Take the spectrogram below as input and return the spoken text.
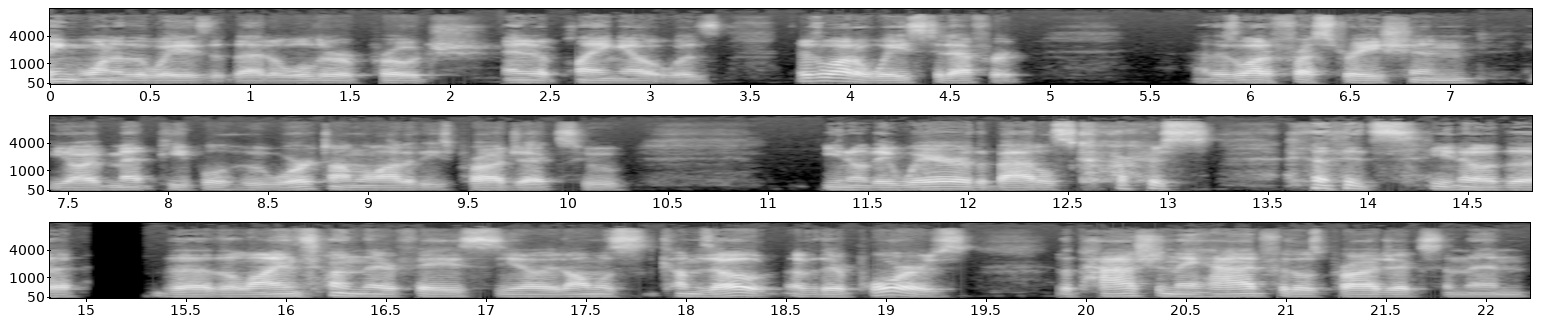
I think one of the ways that that older approach ended up playing out was there's a lot of wasted effort. Uh, there's a lot of frustration. You know, I've met people who worked on a lot of these projects who, you know, they wear the battle scars. it's you know the the the lines on their face. You know, it almost comes out of their pores. The passion they had for those projects, and then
